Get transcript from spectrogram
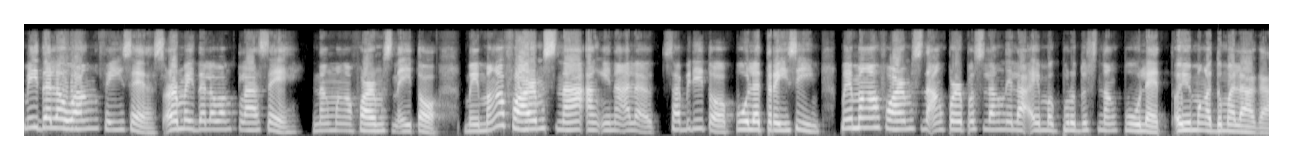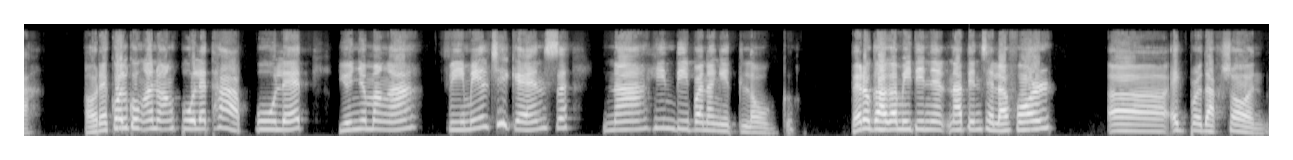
may dalawang phases or may dalawang klase ng mga farms na ito. May mga farms na ang inaala, sabi dito, pullet racing. May mga farms na ang purpose lang nila ay mag-produce ng pullet o yung mga dumalaga. O, recall kung ano ang pullet ha. Pullet, yun yung mga female chickens na hindi pa nangitlog. Pero gagamitin natin sila for uh, egg production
